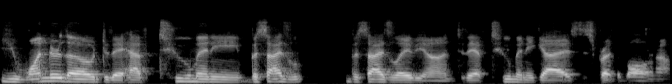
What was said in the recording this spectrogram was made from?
You wonder though, do they have too many besides besides Le'Veon, do they have too many guys to spread the ball around?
